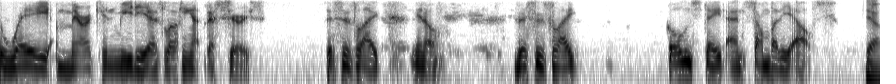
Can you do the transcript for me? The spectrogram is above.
The way American media is looking at this series, this is like you know, this is like Golden State and somebody else. Yeah.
